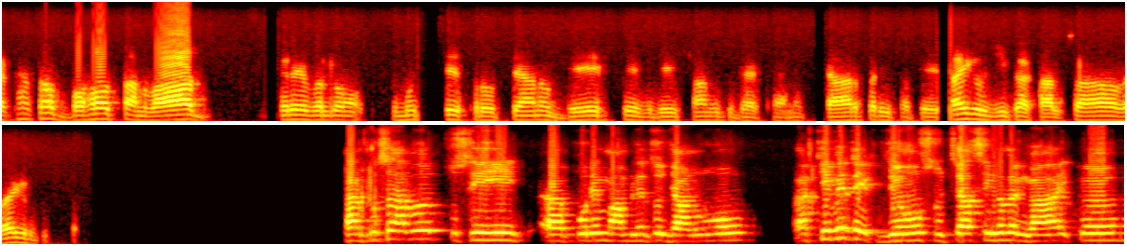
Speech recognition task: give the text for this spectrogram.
ਚੱਠਾ ਸਾਹਿਬ, ਬਹੁਤ ਧੰਨਵਾਦ ਮੇਰੇ ਵੱਲੋਂ ਸਮੁੱਚੇ ਸਰੋਤਿਆਂ ਨੂੰ ਦੇਸ਼ ਤੇ ਵਿਦੇਸ਼ਾਂ ਵਿੱਚ ਬੈਠਿਆਂ ਨੂੰ ਪਿਆਰ ਭਰੀ ਫਤਿਹ। ਵਾਹਿਗੁਰੂ ਜੀ ਕਾ ਖਾਲਸਾ, ਵਾਹਿਗੁਰੂ ਜੀ ਕੀ ਫਤਿਹ। ਸਾਹਿਬ, ਤੁਸੀਂ ਪੂਰੇ ਮਾਮਲੇ ਤੋਂ ਜਾਣੂ ਹੋ। ਕਿਵੇਂ ਦੇਖਦੇ ਹੋ? ਸੁੱਚਾ ਸਿੰਘ ਲੰਗਾ ਇੱਕ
